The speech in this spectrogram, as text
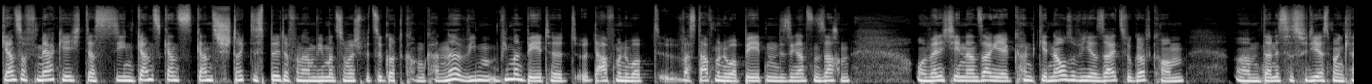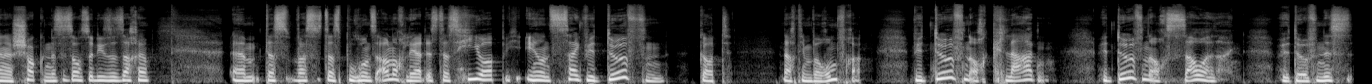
ganz oft merke ich, dass sie ein ganz, ganz, ganz striktes Bild davon haben, wie man zum Beispiel zu Gott kommen kann, ne? wie, wie man betet, darf man überhaupt, was darf man überhaupt beten, diese ganzen Sachen. Und wenn ich denen dann sage, ihr könnt genauso wie ihr seid zu Gott kommen, ähm, dann ist das für die erstmal ein kleiner Schock. Und das ist auch so diese Sache, ähm, das, was das Buch uns auch noch lehrt, ist, dass Hiob uns zeigt, wir dürfen Gott nach dem Warum fragen. Wir dürfen auch klagen. Wir dürfen auch sauer sein. Wir dürfen es,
